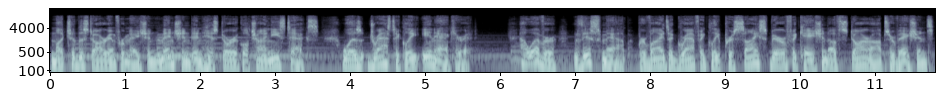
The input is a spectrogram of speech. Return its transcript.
much of the star information mentioned in historical Chinese texts was drastically inaccurate. However, this map provides a graphically precise verification of star observations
